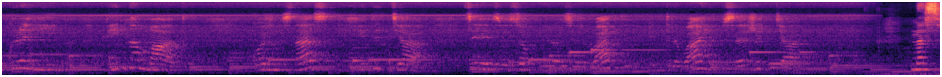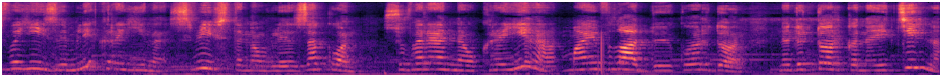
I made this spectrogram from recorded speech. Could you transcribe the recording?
Україна, рідна мати, кожен з нас її дитя. Цей зв'язок не розірвати, він триває все життя. На своїй землі країна свій встановлює закон. Суверенна Україна має владу і кордон. Недоторкана і цільна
